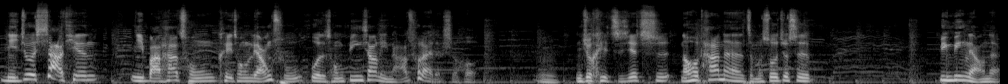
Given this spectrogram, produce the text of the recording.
你就夏天你把它从可以从凉厨或者从冰箱里拿出来的时候，嗯，你就可以直接吃。然后它呢怎么说就是冰冰凉的，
